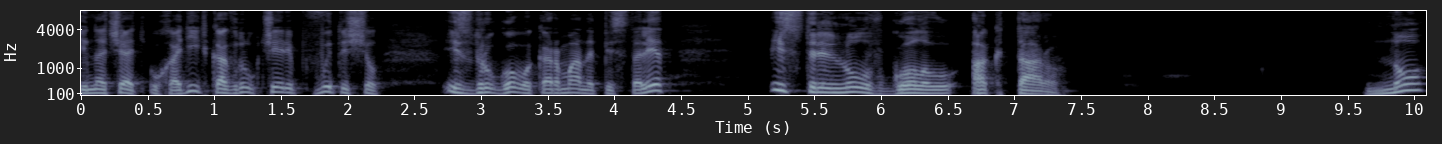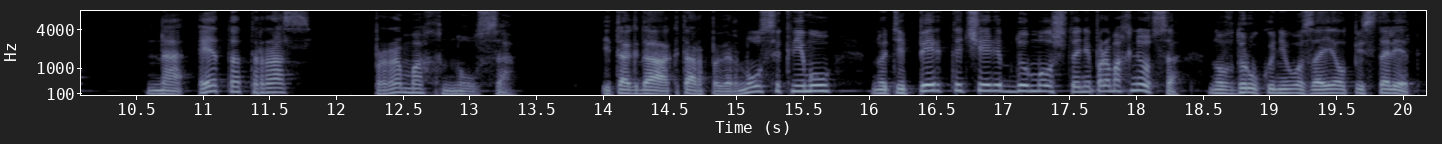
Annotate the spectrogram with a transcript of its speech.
и начать уходить, как вдруг череп вытащил из другого кармана пистолет и стрельнул в голову Актару. Но на этот раз промахнулся. И тогда Актар повернулся к нему, но теперь-то череп думал, что не промахнется, но вдруг у него заел пистолет.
